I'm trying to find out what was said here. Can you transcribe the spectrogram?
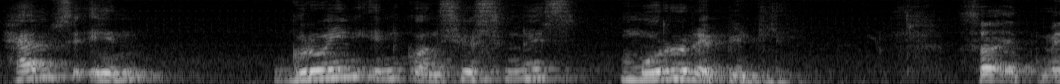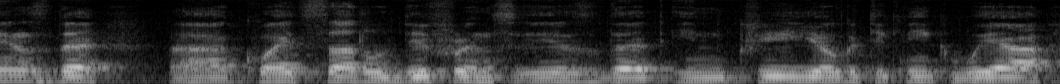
helps in growing in consciousness more rapidly. So it means the uh, quite subtle difference is that in Kriya Yoga technique we are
